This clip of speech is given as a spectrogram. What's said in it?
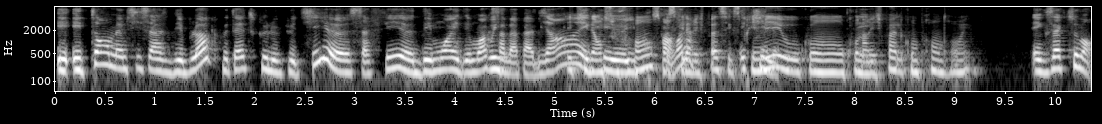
Et, étant, même si ça se débloque, peut-être que le petit, euh, ça fait euh, des mois et des mois que ça va pas bien. Et qu'il est en souffrance parce qu'il n'arrive pas à s'exprimer ou qu'on n'arrive pas à le comprendre. Oui. Exactement.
